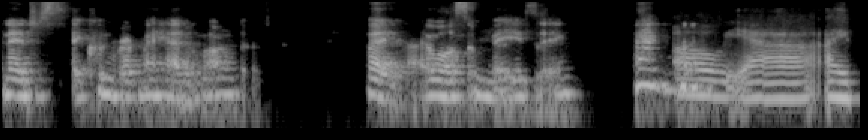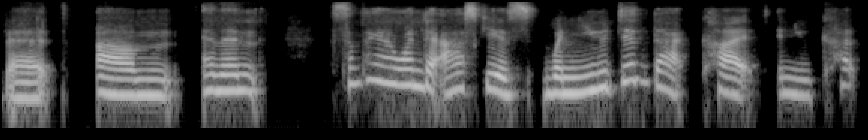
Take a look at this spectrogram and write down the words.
And I just, I couldn't wrap my head around it. But yeah, it was amazing. oh yeah, I bet. Um, and then something I wanted to ask you is when you did that cut and you cut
